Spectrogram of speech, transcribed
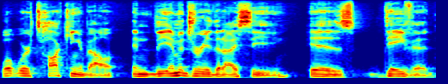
What we're talking about and the imagery that I see is David.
